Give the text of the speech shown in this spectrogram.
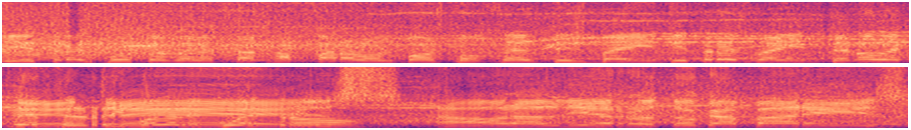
y tres puntos de ventaja para los Boston Celtics. 23-20, no decrece de el ritmo del encuentro. Ahora el hierro toca Paris.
